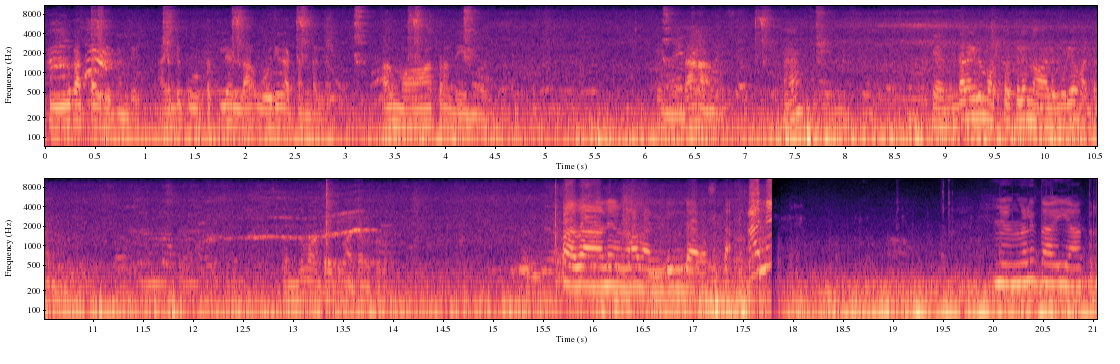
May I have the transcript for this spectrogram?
ഫുൾ കട്ട ചെയ്തിട്ടുണ്ട് അതിന്റെ കൂട്ടത്തിലുള്ള ഒരു കട്ട ഉണ്ടല്ലോ. അത് മാത്രം തേഞ്ഞു എന്താണ് എന്താണാണ് എന്താണെങ്കിലും മൊത്തത്തിൽ നാലും കൂടിയോ മാറ്റാൻ പറ്റും. ഒന്ന് മാത്രമായിട്ട് മാറ്റാൻ പറ്റുള്ളൂ ഞങ്ങളിതായി അതാണ് ഞങ്ങളെ വണ്ടിന്റെ അവസ്ഥ. അനി ഞങ്ങളിതാ യാത്ര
